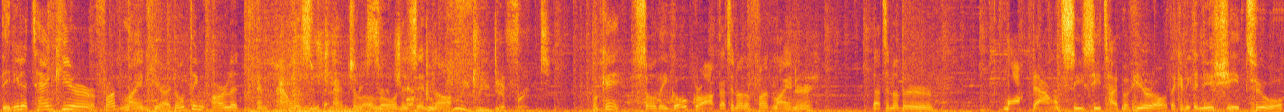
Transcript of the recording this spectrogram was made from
They need a tankier front line here. I don't think Arlott and Alice with Angela alone is enough. Different. Okay, so they go Grock. That's another frontliner. That's another lockdown CC type of hero that can initiate too.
